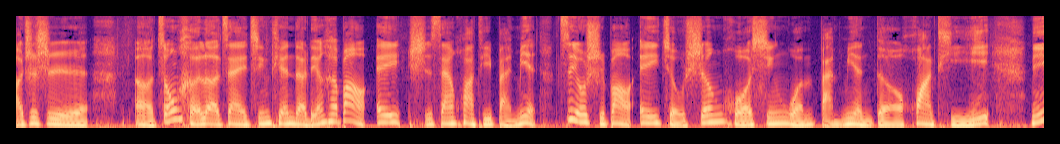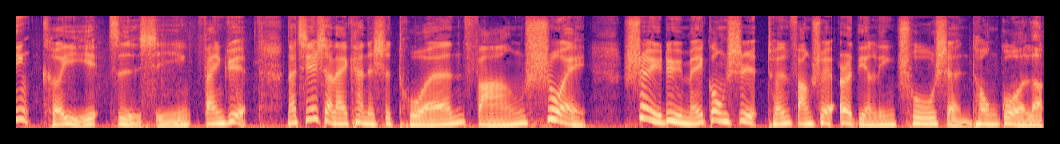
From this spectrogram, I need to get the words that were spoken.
好，这是呃，综合了在今天的联合报 A 十三话题版面、自由时报 A 九生活新闻版面的话题，您可以自行翻阅。那接着来看的是囤房税，税率没共识，囤房税二点零初审通过了，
